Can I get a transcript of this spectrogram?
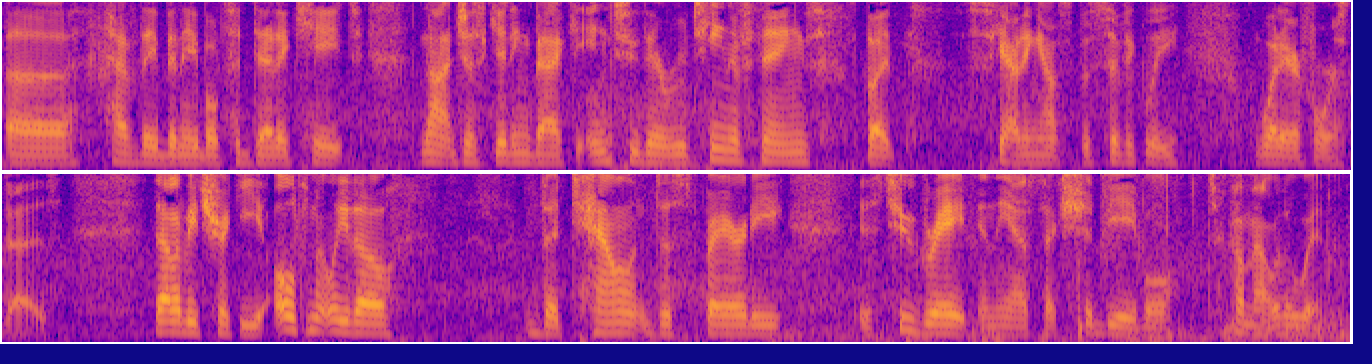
uh, have they been able to dedicate not just getting back into their routine of things, but scouting out specifically what Air Force does? That'll be tricky. Ultimately, though, the talent disparity is too great, and the Aztecs should be able to come out with a win.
